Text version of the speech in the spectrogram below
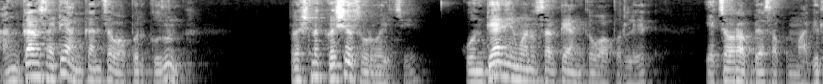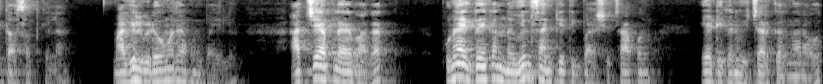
अंकांसाठी अंकांचा वापर करून प्रश्न कसे सोडवायचे कोणत्या नियमानुसार ते अंक वापरलेत याच्यावर अभ्यास आपण मागील तासात केला. मागील व्हिडिओमध्ये आपण पाहिलं. आजच्या आपल्या या भागात पुन्हा एकदा एका नवीन सांकेतिक भाषेचा आपण या ठिकाणी विचार करणार आहोत.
